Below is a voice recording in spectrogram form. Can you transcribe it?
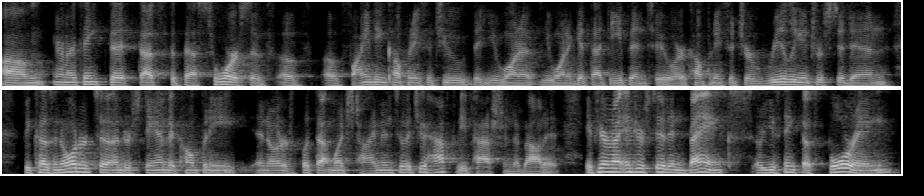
Um, and I think that that's the best source of, of, of finding companies that you that you want to you want to get that deep into, or companies that you're really interested in. Because in order to understand a company, in order to put that much time into it, you have to be passionate about it. If you're not interested in banks, or you think that's boring,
